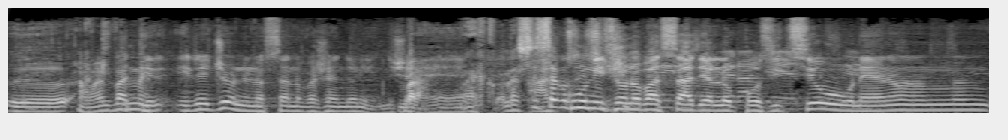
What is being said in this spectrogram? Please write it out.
Eh, No, ma infatti i regioni non stanno facendo niente. Cioè, Bravo, ecco, la stessa cosa alcuni in sono passati Sì, non si all'opposizione, non, non-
